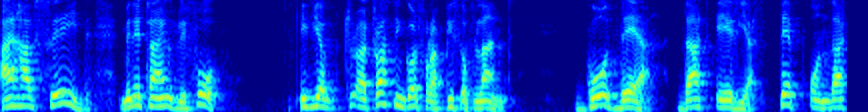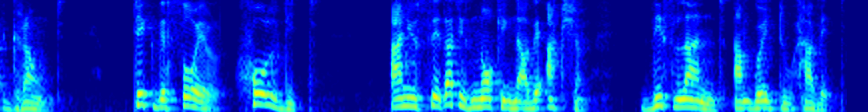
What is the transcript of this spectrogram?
I have said many times before if you're tr- trusting God for a piece of land, go there that area, step on that ground, take the soil, hold it, and you say, That is knocking now, the action. This land, I'm going to have it.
